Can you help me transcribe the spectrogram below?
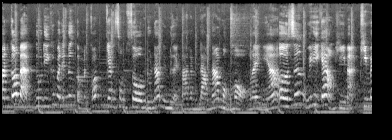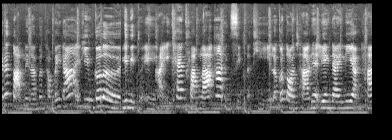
มันก็แบบดูดีขึ้นมานิดนึงแต่มันก็ยังโทรมๆดูหน้าเหนื่อยๆตาดำๆหน้าหมองๆอะไรอย่างเงี้ยเออซึ่งวิธีแก้ของพิมอะพิมไม่ได้ตัดเลยนะ มันทำไม่ได้พิมก็เลยลิมิตตัวเองถ่ายแค่ครั้งละ 5-10 นาที แล้วก็ตอนเช้าเนี่ยเลี่ยงได้เลี่ยงถ้า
